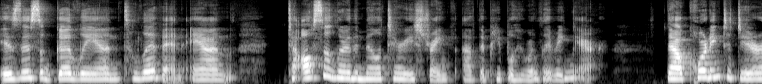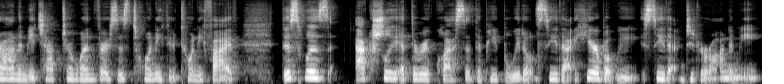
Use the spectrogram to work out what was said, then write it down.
Is this a good land to live in? And to also learn the military strength of the people who were living there. Now, according to Deuteronomy chapter 1, verses 20 through 25, this was actually at the request of the people. We don't see that here, but we see that Deuteronomy.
